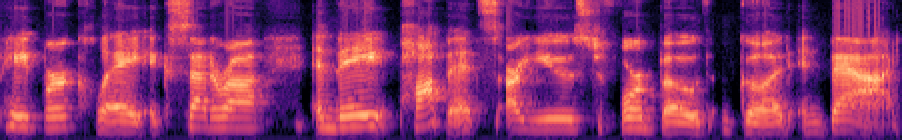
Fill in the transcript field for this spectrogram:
paper, clay, etc. And they poppets are used for both good and bad.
